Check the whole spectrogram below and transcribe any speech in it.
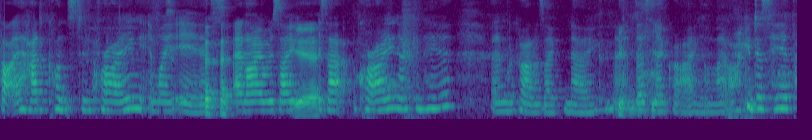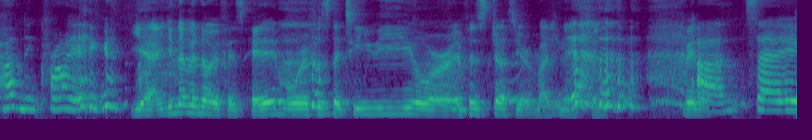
that I had constant crying in my ears, and I was like, Yeah. "Is that crying I can hear?" And Riccardo was like, "No, no, there's no crying." I'm like, "I can just hear permanent crying." Yeah, you never know if it's him or if it's the TV or if it's just your imagination. Pero, Um, so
